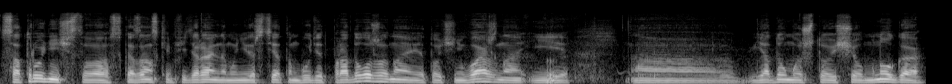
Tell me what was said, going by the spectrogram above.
Сотрудничество с Казанским федеральным университетом будет продолжено, это очень важно, и э, я думаю, что еще много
